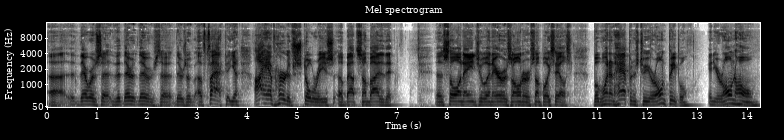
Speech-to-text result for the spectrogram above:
uh, there was a, there there's a, there's a, a fact. You know, I have heard of stories about somebody that uh, saw an angel in Arizona or someplace else, but when it happens to your own people in your own home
